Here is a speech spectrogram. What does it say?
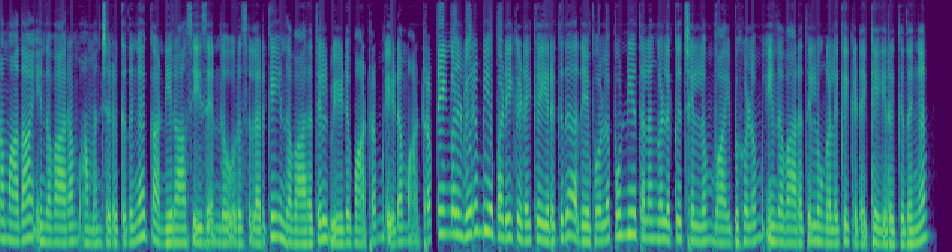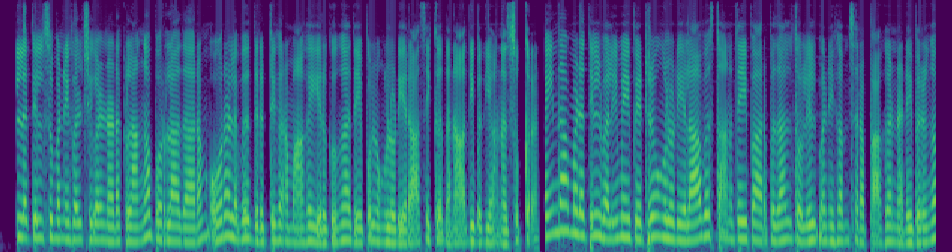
தருணமாக தான் இந்த வாரம் அமைஞ்சிருக்குதுங்க. கன்னிராசியை சேர்ந்த ஒரு சிலருக்கு இந்த வாரத்தில் வீடு மாற்றம் இடமாற்றம் நீங்கள் விரும்பியபடி கிடைக்க இருக்குது. அதே போல புண்ணிய தலங்களுக்கு செல்லும் வாய்ப்புகளும் இந்த வாரத்தில் உங்களுக்கு கிடைக்க இருக்குதுங்க. இல்லத்தில் சுப நிகழ்ச்சிகள் நடக்கலாங்க. பொருளாதாரம் ஓரளவு திருப்திகரமாக இருக்குங்க. அதே போல் உங்களுடைய ராசிக்கு தனாதிபதியான சுக்கரன். ஐந்தாம் இடத்தில் வலிமை பெற்று உங்களுடைய லாபஸ்தானத்தை பார்ப்பதால் தொழில் வணிகம் சிறப்பாக நடைபெறுங்க.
